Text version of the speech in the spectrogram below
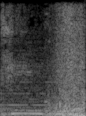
Team.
